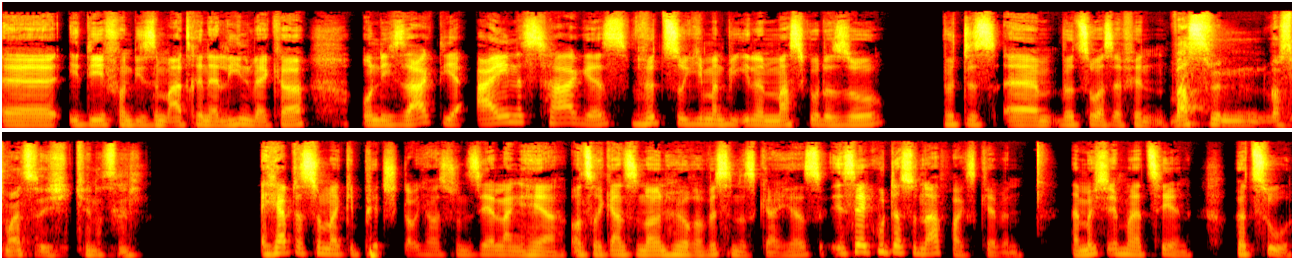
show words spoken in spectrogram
äh, Idee von diesem Adrenalinwecker. Und ich sag dir, eines Tages wird so jemand wie Elon Musk oder so, wird, es, ähm, wird sowas erfinden. Was für ein, was meinst du? Ich kenne das nicht. Ich habe das schon mal gepitcht, glaube ich, aber es ist schon sehr lange her. Unsere ganzen neuen Hörer wissen das gar nicht. Es ist sehr gut, dass du nachfragst, Kevin. Dann möchte ich mal erzählen. Hör zu.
